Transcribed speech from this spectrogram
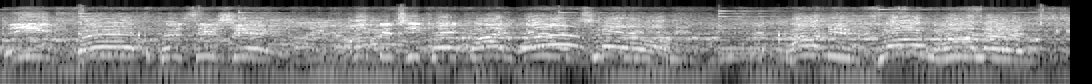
The third position of the GKA Kite World Tour, coming from Holland,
